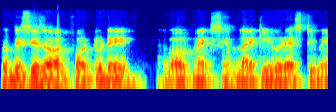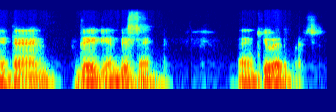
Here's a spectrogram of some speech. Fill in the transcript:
So this is all for today about maximum likelihood estimate and gradient descent. Thank you very much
